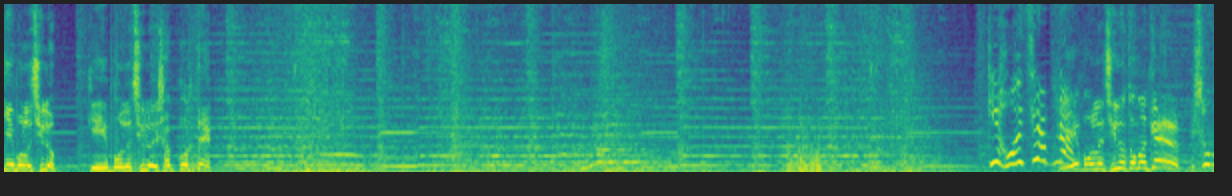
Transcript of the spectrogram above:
কে বলেছিল? কে বলেছিল এসব করতে? কি হয়েছে আপনার? কে বলেছিল তোমাকে? শুভ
